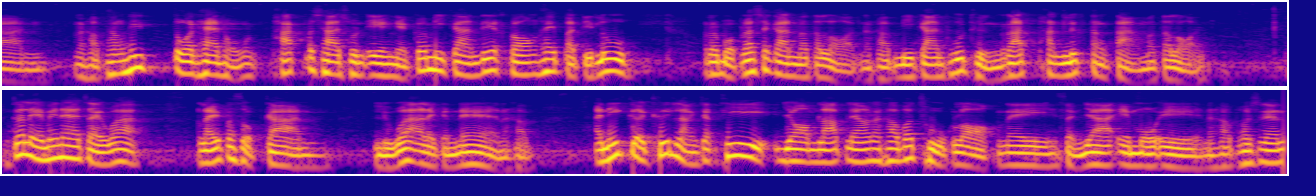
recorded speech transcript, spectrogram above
การณ์นะครับ ทั้งที่ตัวแทนของพรรคประชาชนเองเนี่ยก็มีการเรียกร้องให้ปฏิรูประบบราชการมาตลอดนะครับ มีการพูดถึงรัฐพันลึกต่างๆ มาตลอด ก็เลยไม่แน่ใจว่าไร้ประสบการณ์หรือว่าอะไรกันแน่นะครับ อันนี้เกิดขึ้นหลังจากที่ยอมรับแล้วนะครับ ว่าถูกหลอกในสัญญา MOA นะครับ เพราะฉะนั้น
